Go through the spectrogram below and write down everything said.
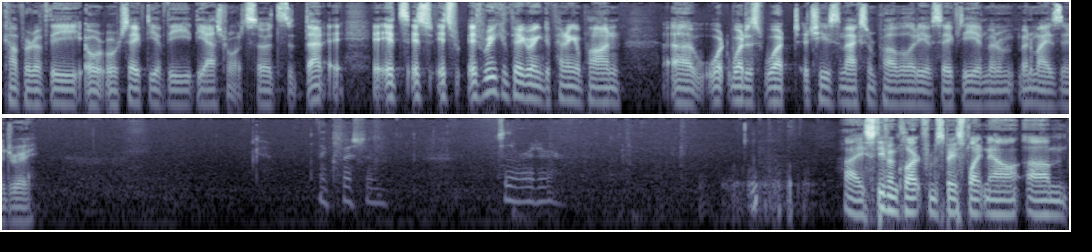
comfort of the or, or safety of the the astronauts. So it's that it's it's it's it's reconfiguring depending upon uh, what what is what achieves the maximum probability of safety and minim, minimizes injury. Next question. To the writer. Hi, Stephen Clark from Spaceflight Now. Um,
